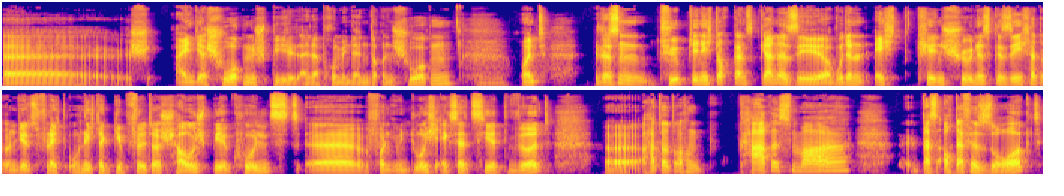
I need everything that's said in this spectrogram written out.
äh, einen der Schurken spielt, einer prominenteren Schurken. Mhm. Und das ist ein Typ, den ich doch ganz gerne sehe, wo der nun echt kein schönes Gesicht hat und jetzt vielleicht auch nicht der Gipfel der Schauspielkunst äh, von ihm durchexerziert wird, äh, hat er doch ein Charisma, das auch dafür sorgt,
